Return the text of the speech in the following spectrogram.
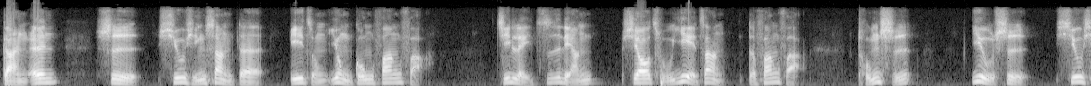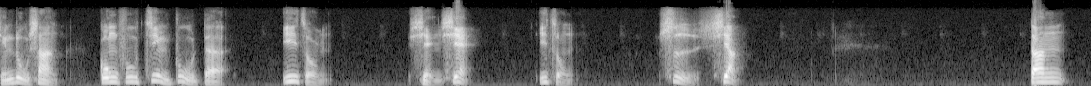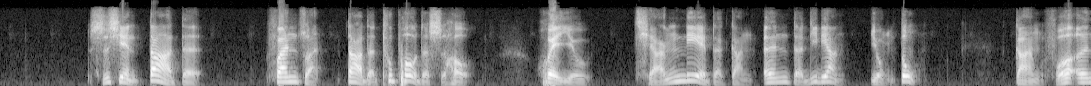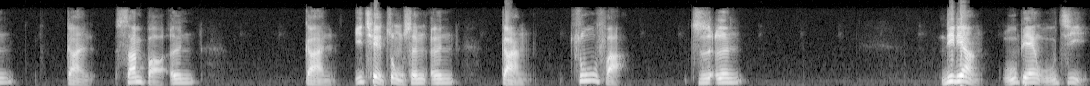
感恩是修行上的一种用功方法，积累资粮、消除业障的方法，同时又是修行路上功夫进步的一种显现，一种事项。当实现大的翻转、大的突破的时候，会有强烈的感恩的力量涌动，感佛恩、感三宝恩、感一切众生恩、感诸法之恩，力量无边无际。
